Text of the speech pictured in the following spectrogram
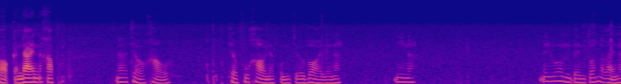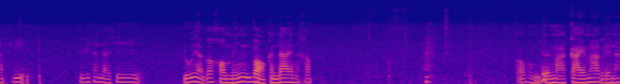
บอกกันได้นะครับ นะแถวเขา แถวภูเขาเนี่ยผมเจอบ่อยเลยนะ นี่นะ ไม่รู้ว่ามันเป็นต้นอะไรนะพี่พี่พี่ท่านใดที่รู้เนี่ยก็คอมเมนต์บอกกันได้นะครับ ก็ผมเดินมาไกลมากเลยนะ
